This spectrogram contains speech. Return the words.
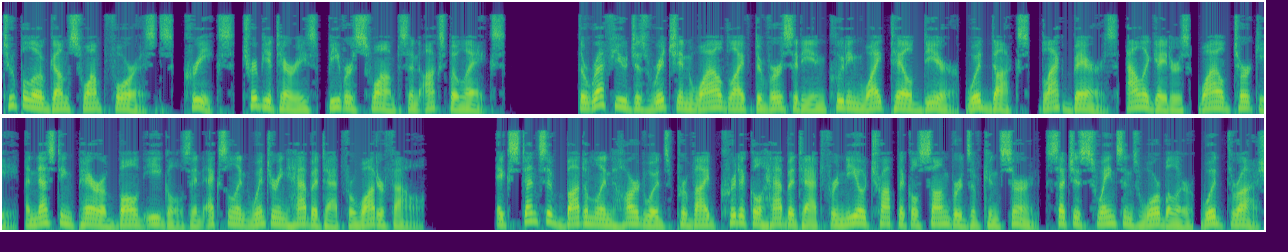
tupelo gum swamp forests, creeks, tributaries, beaver swamps and oxbow lakes. The refuge is rich in wildlife diversity including white-tailed deer, wood ducks, black bears, alligators, wild turkey, a nesting pair of bald eagles and excellent wintering habitat for waterfowl. Extensive bottomland hardwoods provide critical habitat for neotropical songbirds of concern, such as Swainson's warbler, wood thrush,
